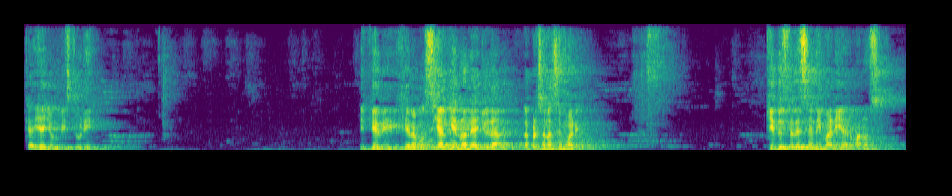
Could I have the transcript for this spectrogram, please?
que ahí hay un bisturí. Y que dijéramos, si alguien no le ayuda, la persona se muere. ¿Quién de ustedes se animaría, hermanos?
